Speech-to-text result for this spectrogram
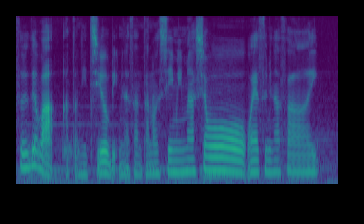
それでは、あと日曜日、皆さん楽しみましょう。おやすみなさい。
